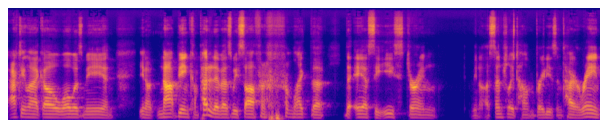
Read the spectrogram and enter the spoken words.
acting like, oh, woe was me, and you know, not being competitive as we saw from, from like the the AFC East during, you know, essentially Tom Brady's entire reign.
